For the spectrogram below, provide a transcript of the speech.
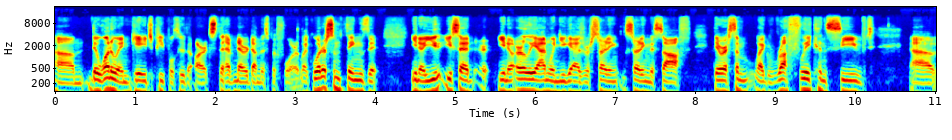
um, they want to engage people through the arts that have never done this before like what are some things that you know you, you said er, you know early on when you guys were starting starting this off there were some like roughly conceived uh,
